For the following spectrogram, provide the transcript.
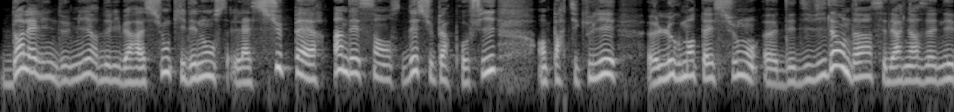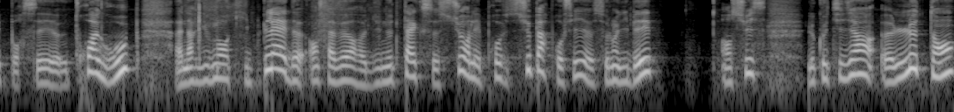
dans la ligne de mire de Libération qui dénonce la super indécence des super profits, en particulier l'augmentation des dividendes hein, ces dernières années pour ces trois groupes, un argument qui plaide en faveur d'une taxe sur les super profits selon Libé. En Suisse, le quotidien euh, Le Temps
